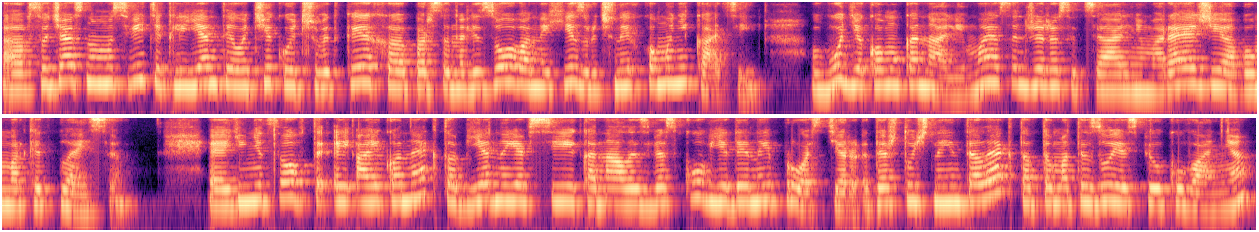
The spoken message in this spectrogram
Е, В сучасному світі клієнти очікують швидких, е, персоналізованих і зручних комунікацій в будь-якому каналі месенджери, соціальні мережі або маркетплейси. Е, Unitsoft AI Connect об'єднує всі канали зв'язку в єдиний простір, де штучний інтелект автоматизує спілкування,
